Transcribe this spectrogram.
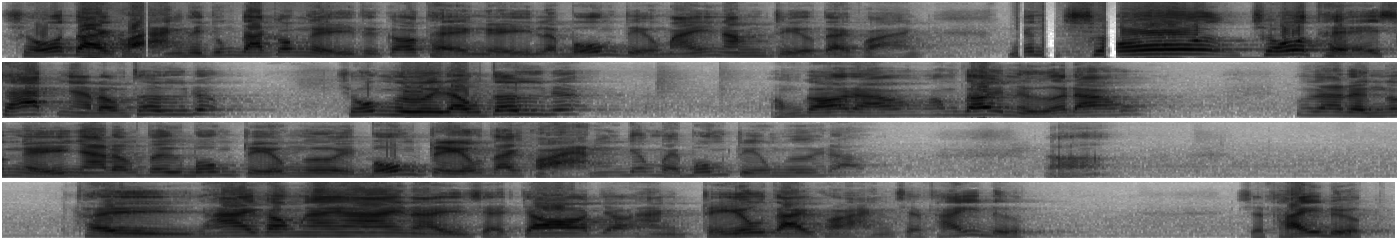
số tài khoản thì chúng ta có nghĩ thì có thể nghĩ là 4 triệu mấy 5 triệu tài khoản. Nhưng số số thể xác nhà đầu tư đó, số người đầu tư đó, không có đâu, không tới nửa đâu. Chúng ta đừng có nghĩ nhà đầu tư 4 triệu người 4 triệu tài khoản chứ không phải 4 triệu người đâu. Đó. Thì 2022 này sẽ cho cho hàng triệu tài khoản sẽ thấy được, sẽ thấy được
